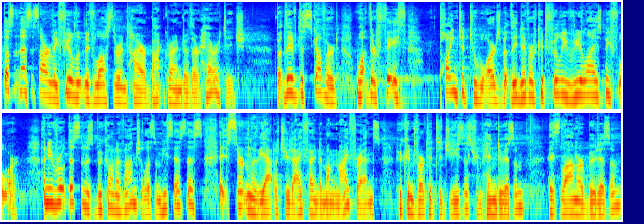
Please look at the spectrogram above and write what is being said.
doesn't necessarily feel that they've lost their entire background or their heritage, but they've discovered what their faith pointed towards, but they never could fully realize before. And he wrote this in his book on evangelism. He says this It's certainly the attitude I found among my friends who converted to Jesus from Hinduism, Islam, or Buddhism.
